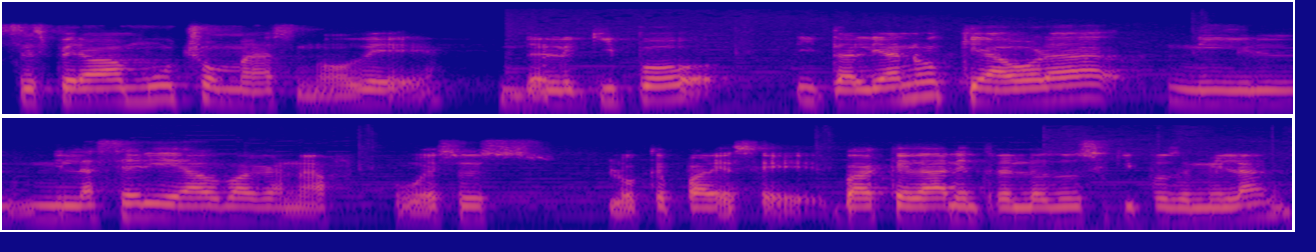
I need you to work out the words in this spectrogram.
se esperaba mucho más ¿no? de, del equipo italiano que ahora ni, ni la Serie A va a ganar, o eso es lo que parece, va a quedar entre los dos equipos de Milán.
